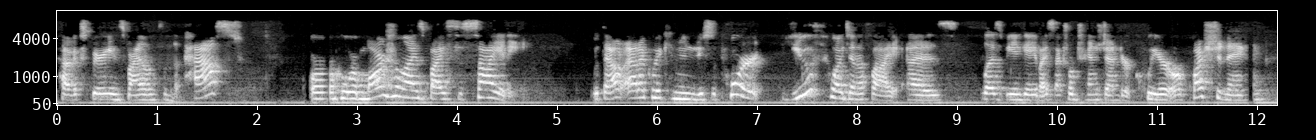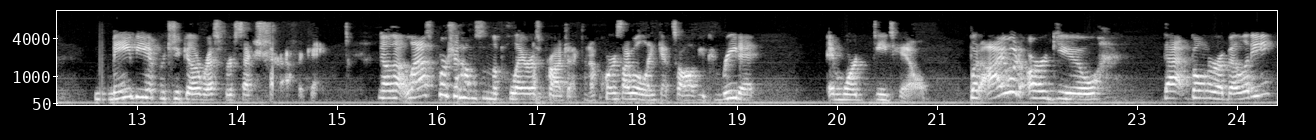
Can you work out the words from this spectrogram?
have experienced violence in the past, or who are marginalized by society. Without adequate community support, youth who identify as lesbian, gay, bisexual, transgender, queer, or questioning may be at particular risk for sex trafficking. Now, that last portion comes from the Polaris Project, and of course, I will link it so all of you can read it in more detail. But I would argue that vulnerability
